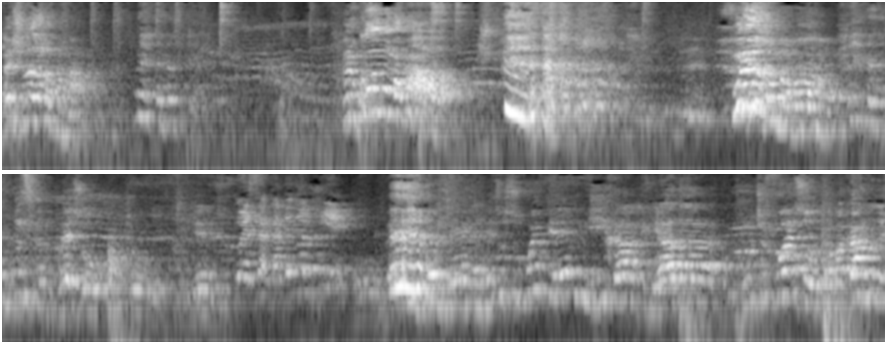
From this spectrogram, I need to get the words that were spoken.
Va a ayudar a la mamá. ¿Pero cómo, mamá? ¡Fuerza, mamá! Eso, eso, bien. Pues acá tengo el pie. Bien, muy bien. Eso es muy bien, mi hija, criada, muito outra, uma carne,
